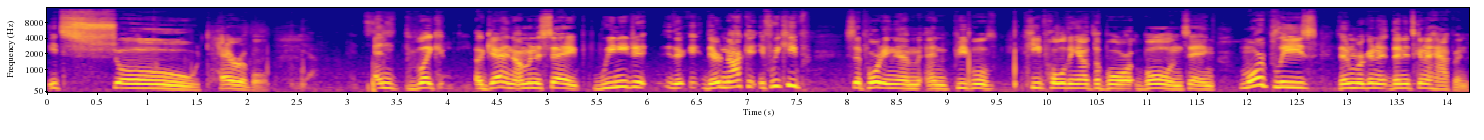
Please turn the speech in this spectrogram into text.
It's so terrible. Yeah. It's And like again, I'm gonna say we need to. They're, they're not. If we keep supporting them and people keep holding out the bowl, and saying more, please, then we're gonna. Then it's gonna happen.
